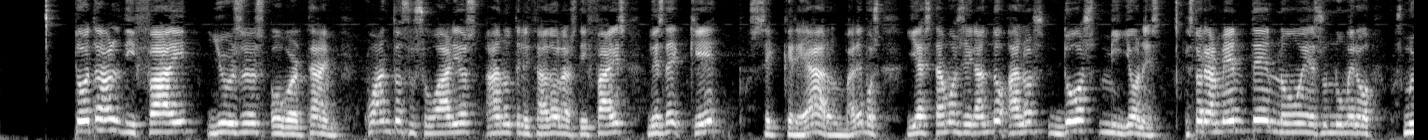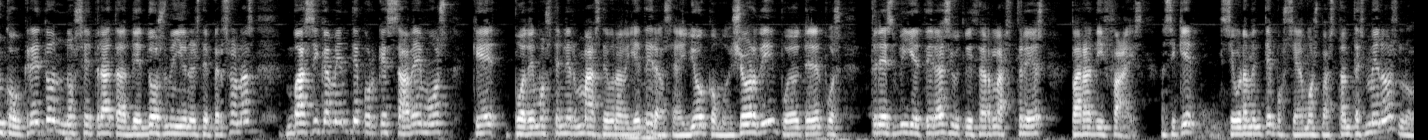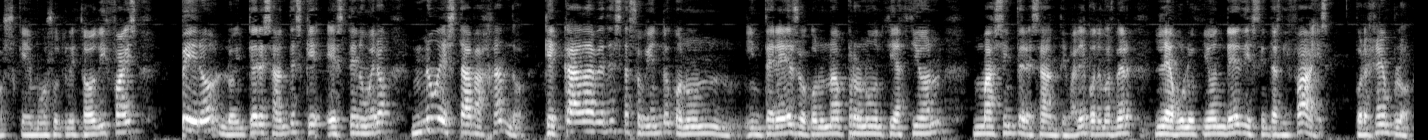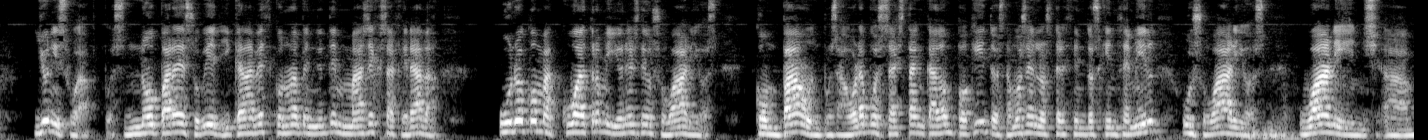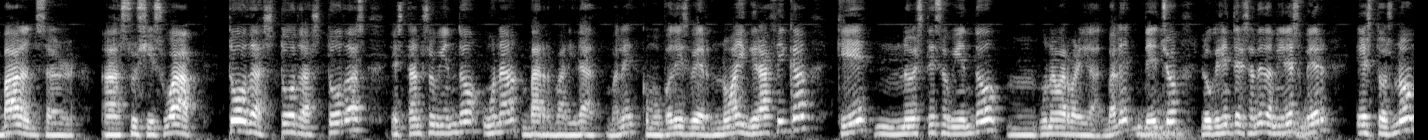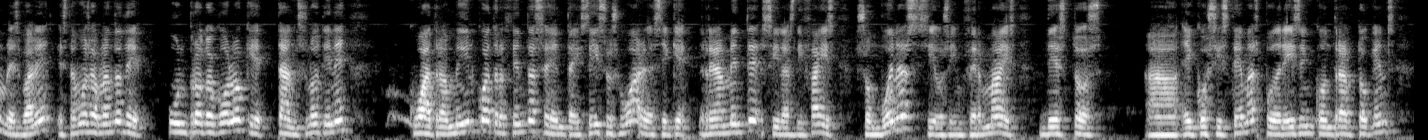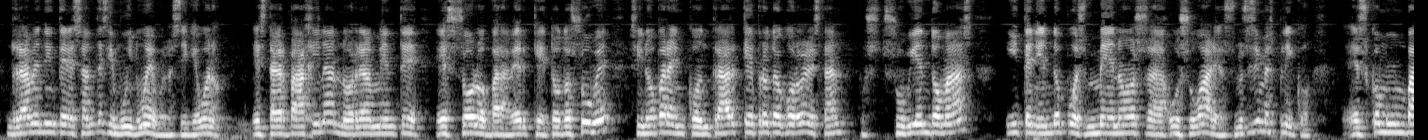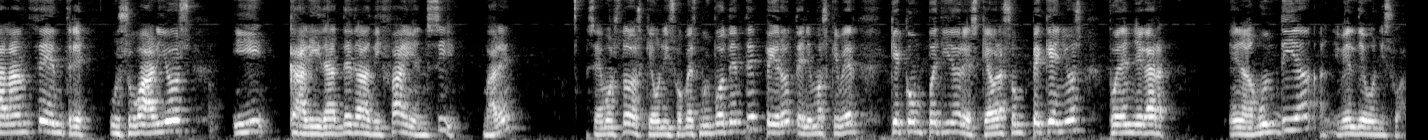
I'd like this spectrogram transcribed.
Total DeFi Users Over Time. ¿Cuántos usuarios han utilizado las DeFi desde que se crearon, ¿vale? Pues ya estamos llegando a los 2 millones. Esto realmente no es un número pues, muy concreto, no se trata de 2 millones de personas, básicamente porque sabemos que podemos tener más de una billetera. O sea, yo como Jordi puedo tener pues tres billeteras y utilizar las tres para DeFi. Así que seguramente pues seamos bastantes menos los que hemos utilizado DeFi, pero lo interesante es que este número no está bajando, que cada vez está subiendo con un interés o con una pronunciación más interesante, ¿vale? Podemos ver la evolución de distintas DeFi. Por ejemplo, Uniswap, pues no para de subir y cada vez con una pendiente más exagerada. 1,4 millones de usuarios. Compound, pues ahora pues se ha estancado un poquito, estamos en los 315.000 usuarios. OneInch, uh, Balancer, uh, SushiSwap, todas, todas, todas están subiendo una barbaridad, ¿vale? Como podéis ver, no hay gráfica que no esté subiendo mm, una barbaridad, ¿vale? De hecho, lo que es interesante también es ver estos nombres, ¿vale? Estamos hablando de un protocolo que tan solo tiene 4.476 usuarios. Así que realmente si las DeFi son buenas, si os enfermáis de estos uh, ecosistemas, podréis encontrar tokens realmente interesantes y muy nuevos. Así que bueno, esta página no realmente es solo para ver que todo sube, sino para encontrar qué protocolos están pues, subiendo más y teniendo pues menos uh, usuarios. No sé si me explico. Es como un balance entre usuarios y calidad de la DeFi en sí, ¿vale? Sabemos todos que Uniswap es muy potente, pero tenemos que ver qué competidores que ahora son pequeños pueden llegar en algún día al nivel de Uniswap.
